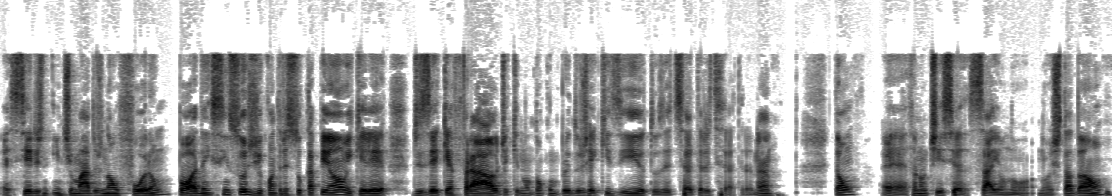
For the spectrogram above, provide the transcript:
é, se eles intimados não foram, podem se insurgir contra esse sucapião e querer dizer que é fraude, que não estão cumprindo os requisitos, etc, etc, né? Então, é, essa notícia saiu no, no Estadão,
